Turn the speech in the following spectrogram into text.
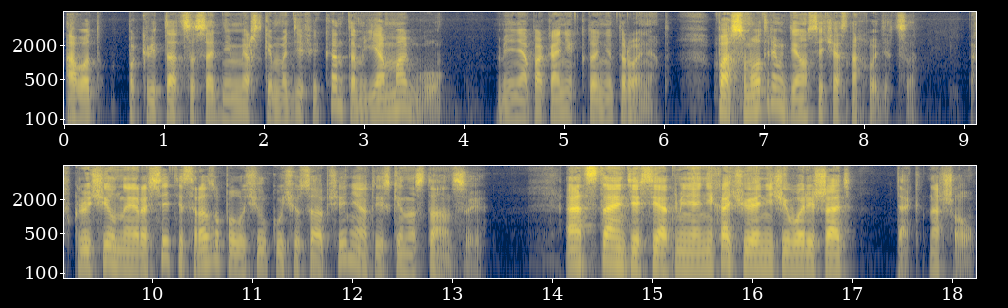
а вот поквитаться с одним мерзким модификантом я могу. Меня пока никто не тронет. Посмотрим, где он сейчас находится. Включил нейросеть и сразу получил кучу сообщений от Искина станции. «Отстаньте все от меня, не хочу я ничего решать!» Так, нашел.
